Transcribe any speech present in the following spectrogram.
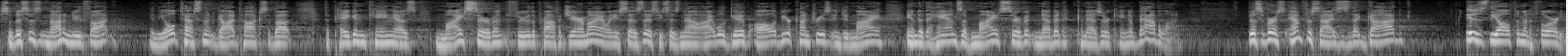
So this is not a new thought. In the Old Testament, God talks about the pagan king as my servant through the prophet Jeremiah when he says this. He says, Now I will give all of your countries into my, into the hands of my servant Nebuchadnezzar, king of Babylon. This verse emphasizes that God is the ultimate authority.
